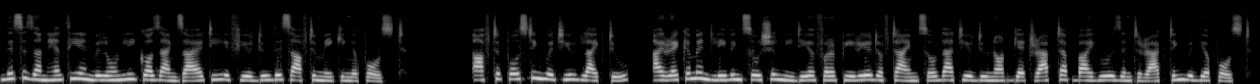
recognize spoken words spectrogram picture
This is unhealthy and will only cause anxiety if you do this after making a post. After posting what you'd like to, I recommend leaving social media for a period of time so that you do not get wrapped up by who is interacting with your post.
